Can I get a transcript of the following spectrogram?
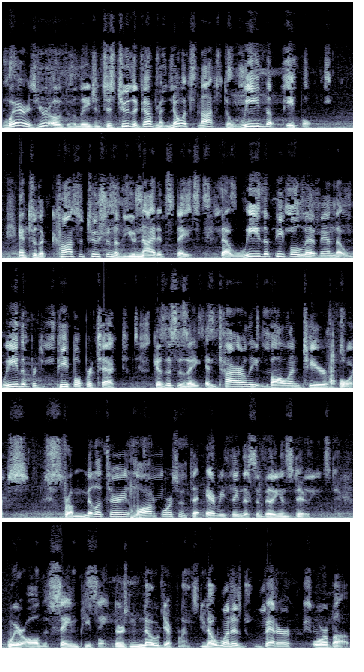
where is your oath of allegiance? It's to the government. No, it's not. It's to we, the people and to the Constitution of the United States that we the people live in, that we the people protect, because this is a entirely volunteer force. From military, law enforcement to everything that civilians do. We are all the same people. There's no difference. No one is better or above.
